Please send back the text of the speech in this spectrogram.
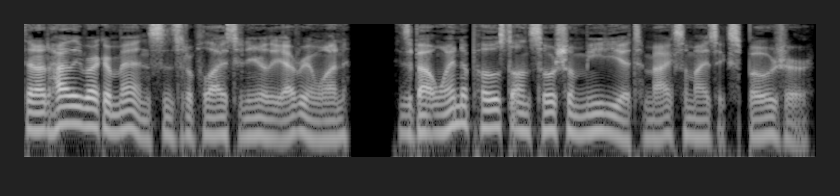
that I'd highly recommend since it applies to nearly everyone. It's about when to post on social media to maximize exposure.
